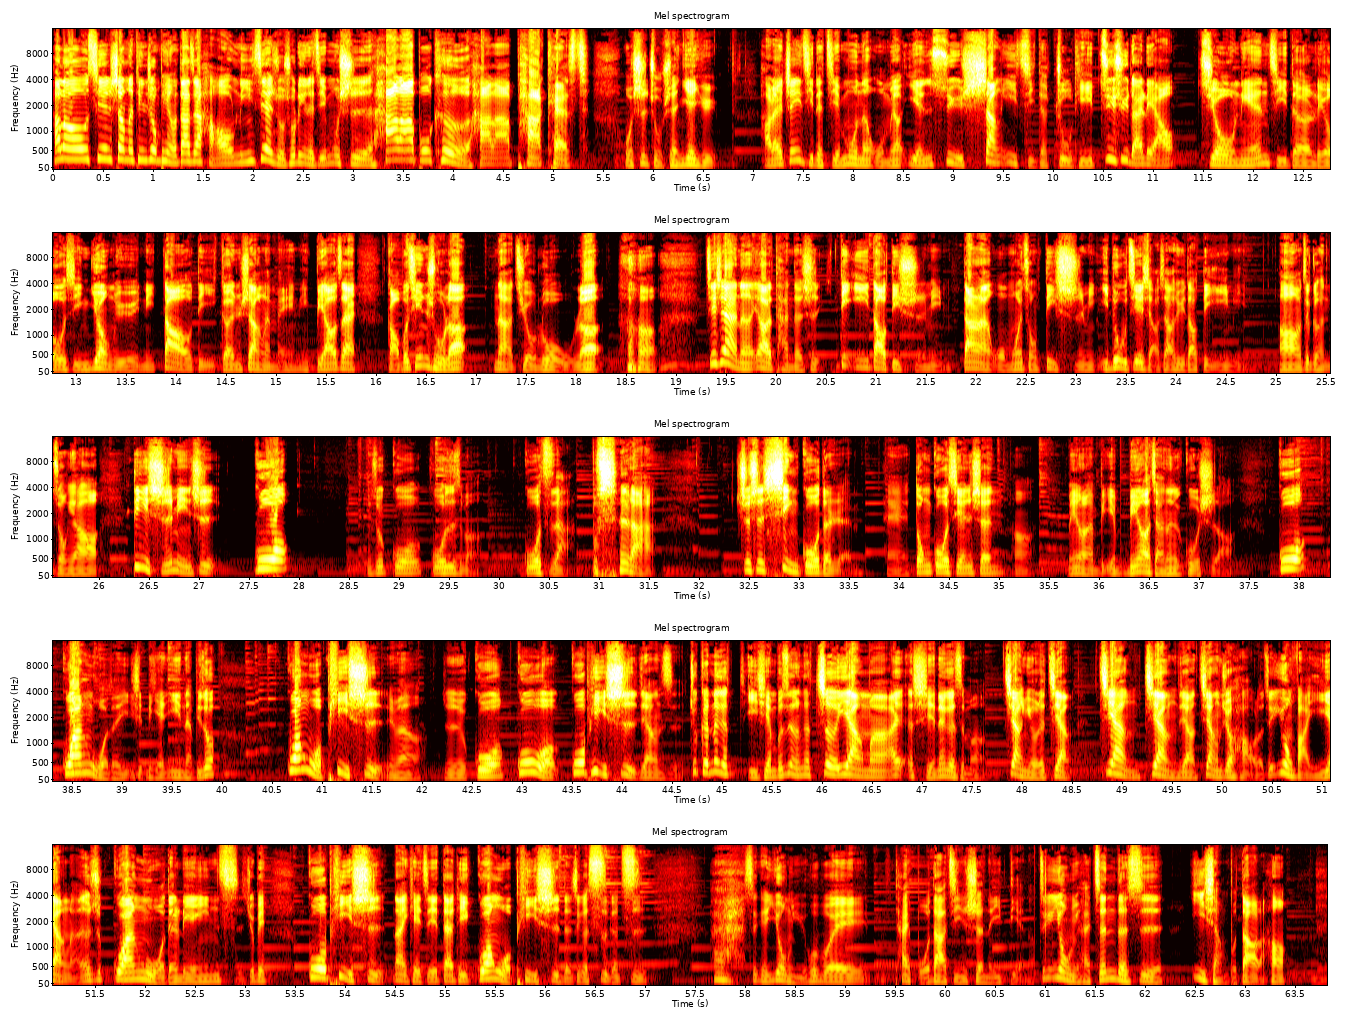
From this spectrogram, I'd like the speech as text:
！Hello，线上的听众朋友，大家好！您现在所收听的节目是哈拉播客哈拉 Podcast，我是主持人叶宇。好嘞，这一集的节目呢，我们要延续上一集的主题，继续来聊九年级的流行用语，你到底跟上了没？你不要再搞不清楚了，那就落伍了。接下来呢，要谈的是第一到第十名，当然我们会从第十名一路揭晓下去到第一名哦，这个很重要哦。第十名是锅，你说锅锅是什么？郭子啊，不是啦，就是姓郭的人，哎，东郭先生啊，没有了，也没有讲那个故事啊。郭关我的联姻呢，比如说关我屁事，有没有？就是郭郭我郭屁事这样子，就跟那个以前不是能够这样吗？哎，写那个什么酱油的酱酱酱这样酱就好了，这用法一样了，就是关我的联姻词就变郭屁事，那你可以直接代替关我屁事的这个四个字。哎呀，这个用语会不会太博大精深了一点呢？这个用语还真的是意想不到了哈。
